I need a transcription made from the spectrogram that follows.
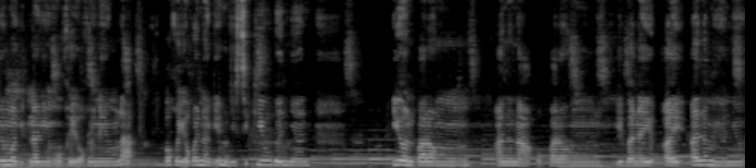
yung mag, naging okay-okay na yung la, okay-okay, nag-MGCQ, ganyan. Yun, parang, ano na ako, parang, iba na yun, ay, alam mo yun, yung,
